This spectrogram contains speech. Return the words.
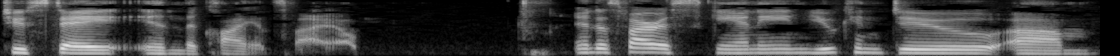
to stay in the client's file. And as far as scanning, you can do um,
